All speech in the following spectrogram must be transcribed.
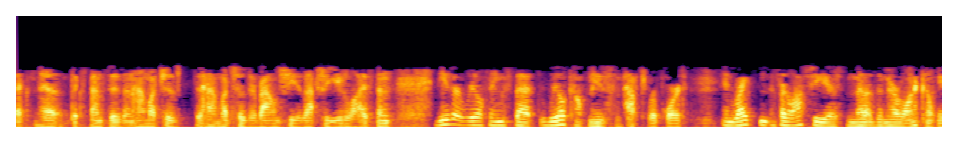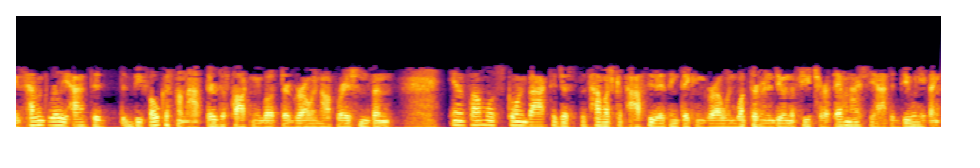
uh, expenses and how much is how much of their balance sheet is actually utilized. And these are real things that real companies have to report. And right for the last few years, the marijuana companies haven't really had to be focused on that. They're just talking about their growing operations and and it's almost going back to just how much capacity they think they can grow and what they're going to do in the future. They haven't actually had to do anything.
